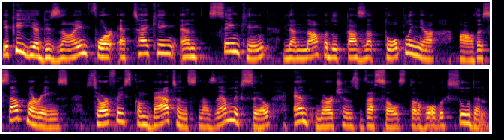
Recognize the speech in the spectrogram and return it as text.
який є designed for attacking and sinking для нападу та затоплення other submarines, surface combatants наземних сил and merchant vessels торгових суден.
